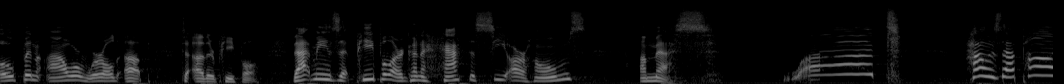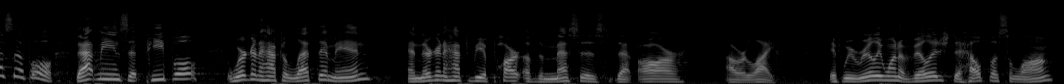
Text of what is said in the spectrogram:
open our world up to other people. That means that people are going to have to see our homes a mess. What? How is that possible? That means that people, we're going to have to let them in, and they're going to have to be a part of the messes that are our life. If we really want a village to help us along,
